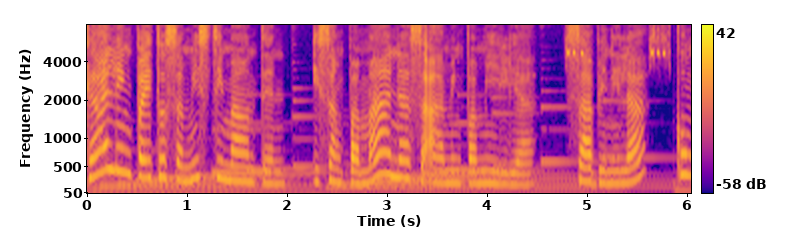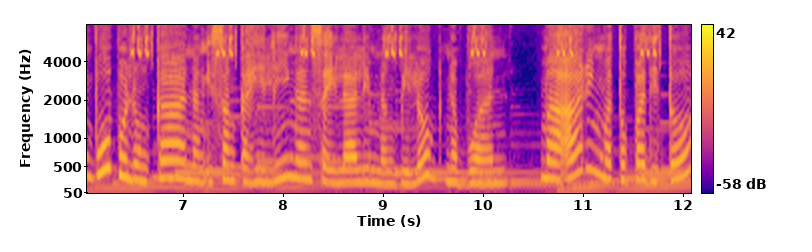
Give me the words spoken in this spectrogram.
Galing pa ito sa Misty Mountain, isang pamana sa aming pamilya. Sabi nila, kung bubulong ka ng isang kahilingan sa ilalim ng bilog na buwan, maaring matupad ito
